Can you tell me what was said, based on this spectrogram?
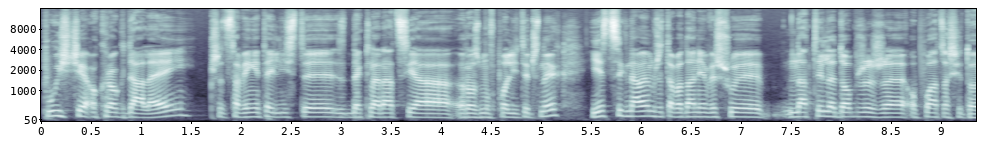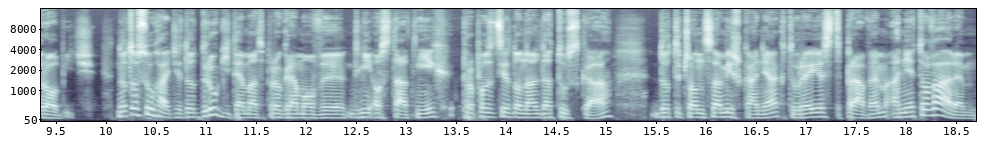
pójście o krok dalej przedstawienie tej listy, deklaracja rozmów politycznych jest sygnałem, że te badania wyszły na tyle dobrze, że opłaca się to robić. No to słuchajcie, to drugi temat programowy dni ostatnich, propozycja Donalda Tuska dotycząca mieszkania, które jest prawem, a nie towarem.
